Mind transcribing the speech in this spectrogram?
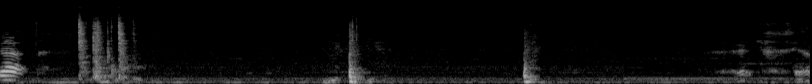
That. Alright, yeah,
